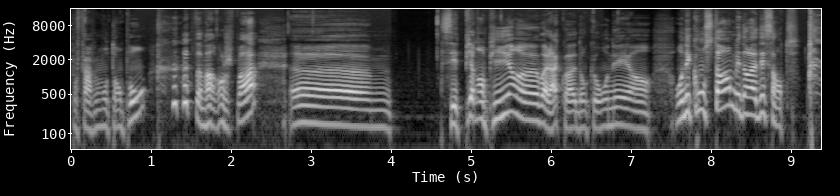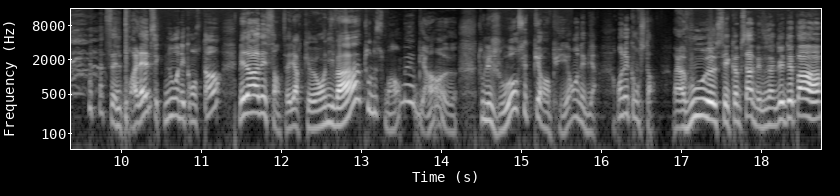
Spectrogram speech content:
pour faire mon tampon. Ça m'arrange pas. C'est de pire en pire, euh, voilà quoi. Donc on est en, on est constant, mais dans la descente. c'est le problème, c'est que nous on est constant, mais dans la descente. C'est-à-dire qu'on y va tout doucement, mais bien, euh, tous les jours, c'est de pire en pire, on est bien, on est constant. Voilà, vous euh, c'est comme ça, mais vous inquiétez pas, hein.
